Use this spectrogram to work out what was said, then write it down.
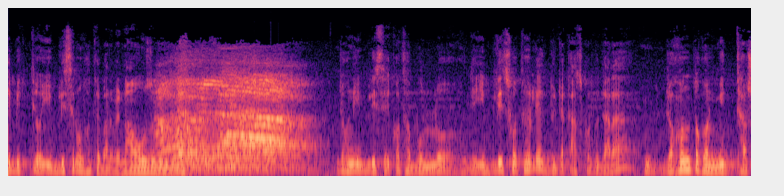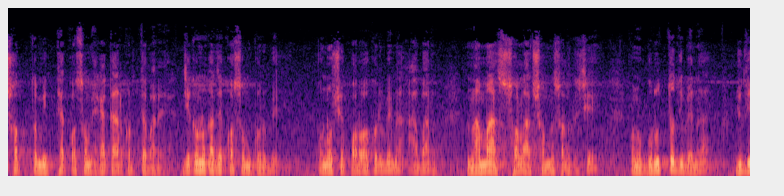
এই ব্যক্তিও ইবলিসের মধ্যে হতে পারবে। নাউজুবিল্লাহ। যখন ইবলিস এই কথা বলল যে ইবলিস হতে হলে দুইটা কাজ করতে, যারা যখন তখন মিথ্যা, সত্য মিথ্যা, কসম একাকার করতে পারে, যে কোনো কাজে কসম করবে, কোনো সে পরোয়া করবে না, আবার নামাজ সলাদ সলাতে সে কোনো গুরুত্ব দিবে না যদি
